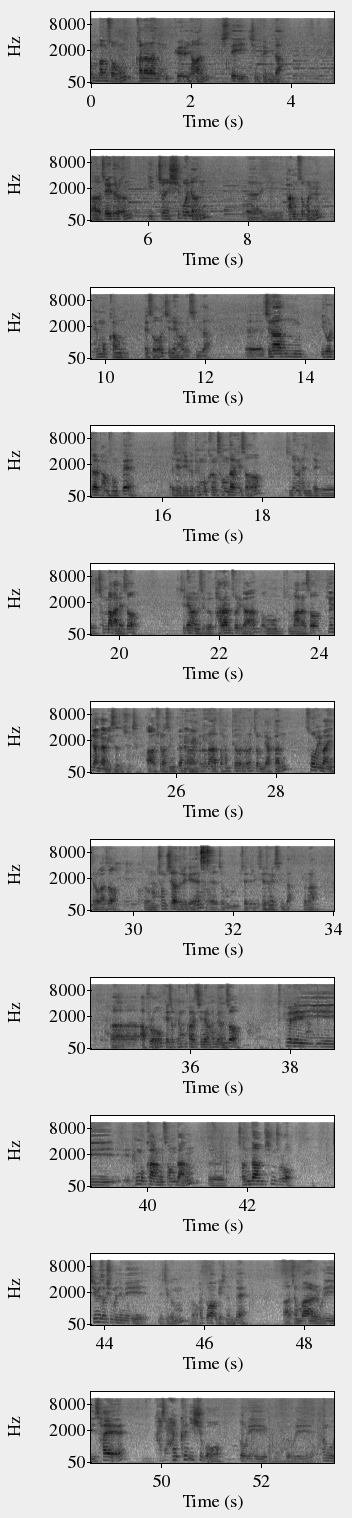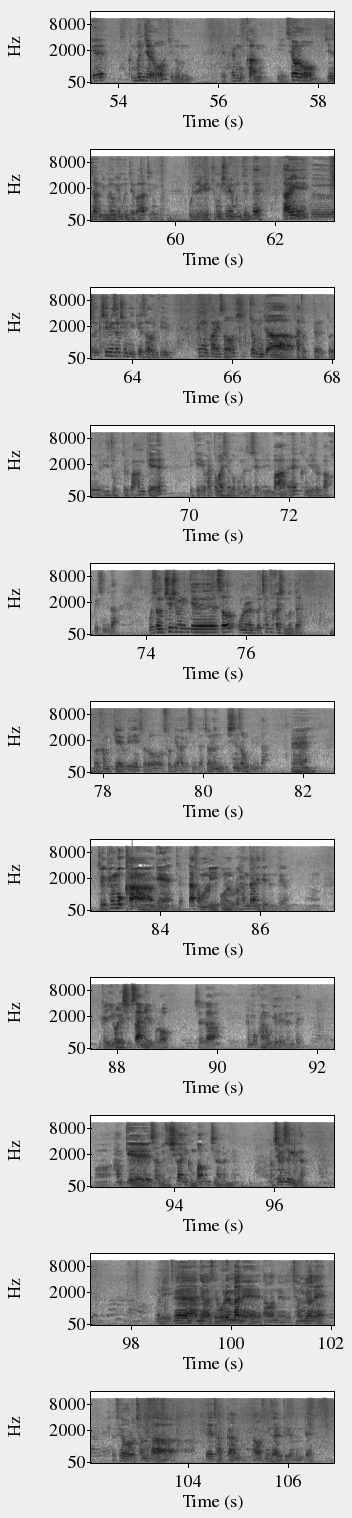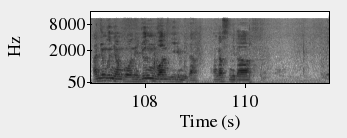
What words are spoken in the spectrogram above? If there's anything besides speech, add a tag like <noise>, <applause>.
본방송 가난한 교회를 향한 시대의 징표입니다. 어, 저희들은 2015년 어, 이 방송을 팽목항에서 진행하고 있습니다. 에, 지난 1월달 방송 때 저희들이 그 팽목항 성당에서 진행을 했는데 그 천막 안에서 진행하면서 그 바람 소리가 너무 좀 많아서 현장감이 있어서 좋잖아요. 아 좋았습니까? 아, 그러나 또 한편으로는 좀 약간 소음이 많이 들어가서 좀 청취자들에게 예, 좀 저희들에게 죄송했습니다. 그러나 아, 앞으로 계속 팽목항 진행하면서 특별히 이 팽목항 성당 그 전담 신부로 최민석 신부님이 지금 어, 활동하고 계시는데 아, 정말 우리 사회에 가장 큰 이슈고 또 우리 그 우리 한국의 큰 문제로 지금 팽목항 이 세월호 진상 규명의 문제가 지금 우리들에게 중심의 문제인데 다행히 그 최민석 신부님께서 이렇게 팽목항에서 실종자 가족들 또 유족들과 함께 이렇게 활동하시는 거 보면서 저희들이 마음에 큰 위로를 받고 있습니다. 우선 최 신부님께서 오늘 그 참석하신 분들 함께 우리 서로 소개하겠습니다. 저는 신성국입니다. 네. 저희 팽목항에 딱 오늘이, 오늘부로 한 달이 됐는데요. 어, 그러니까 1월 13일부로 제가 팽목항에 오게 됐는데, 어, 함께 살면서 시간이 금방 지나갔네요. 어, 최민석입니다. 우리 네, 안녕하세요. 오랜만에 나왔네요. 작년에 세월호 참사 때 잠깐 나와서 인사를 드렸는데, 안중근 연구원의 윤원일입니다. 반갑습니다.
